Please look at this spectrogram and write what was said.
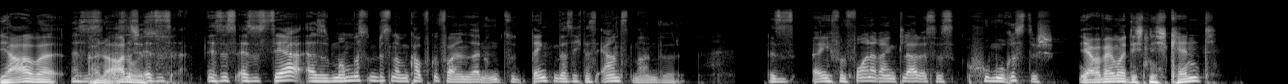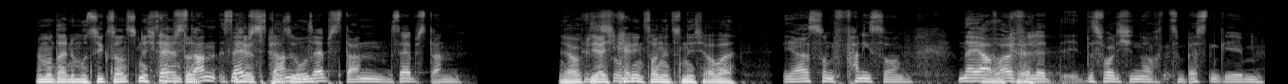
Ja, aber Es ist, Keine es Ahnung, Ist, es- ist, es, ist, es ist sehr, also man muss ein bisschen auf den Kopf gefallen sein, um zu denken, dass ich das ernst meinen würde. Das ist eigentlich von vornherein klar, das ist humoristisch. ja, aber wenn man dich nicht kennt, wenn man deine Musik sonst nicht Selbst kennt dann, und selbst als dann, Person, selbst dann, selbst dann. ja, okay, ja, ich so kenne den Song jetzt nicht, aber Ja, ist so ein funny Song. Naja, Ja, auf alle okay. Fälle, das wollte ich Ihnen noch zum Besten geben.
